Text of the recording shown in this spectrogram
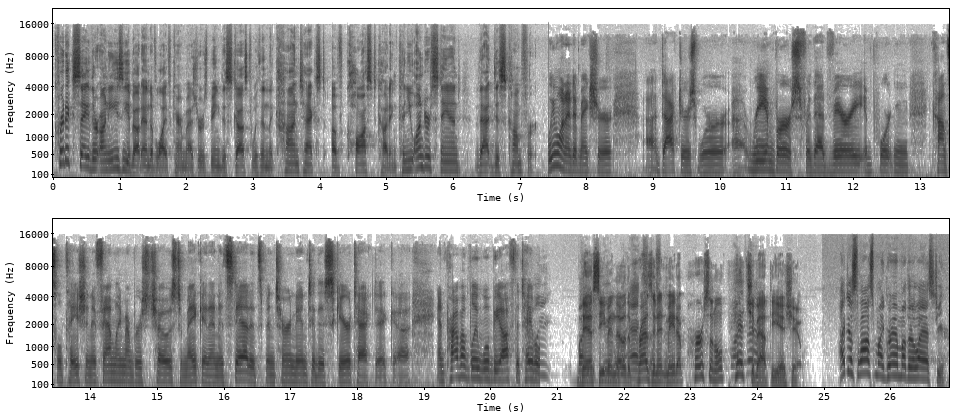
Critics say they're uneasy about end of life care measures being discussed within the context of cost cutting. Can you understand that discomfort? We wanted to make sure uh, doctors were uh, reimbursed for that very important consultation if family members chose to make it, and instead it's been turned into this scare tactic uh, and probably will be off the table. This, even though the president made a personal pitch about the issue. I just lost my grandmother last year.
